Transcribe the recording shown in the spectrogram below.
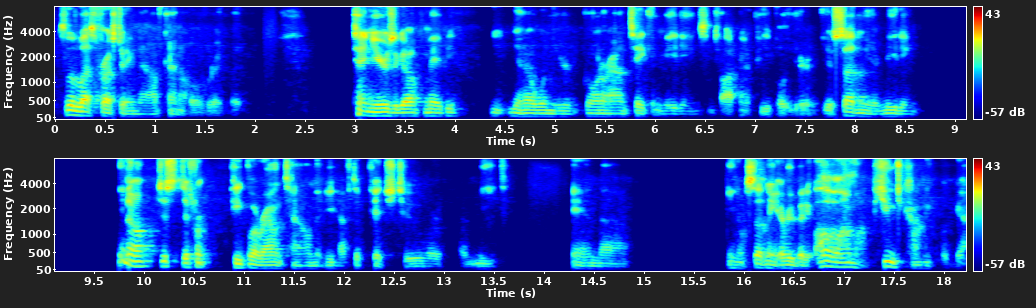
It's a little less frustrating now. I'm kind of over it, but 10 years ago, maybe, you know, when you're going around taking meetings and talking to people, you're, you're suddenly you're meeting, you know, just different people around town that you have to pitch to or, or meet. And, uh, you know, suddenly everybody, oh, I'm a huge comic book guy.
